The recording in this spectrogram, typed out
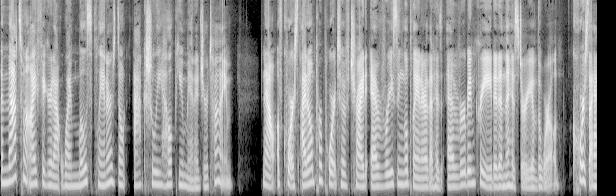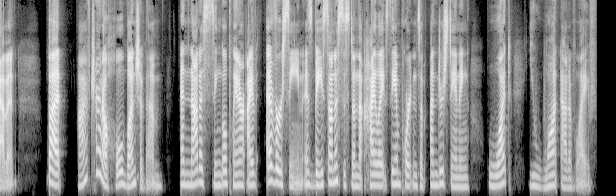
And that's when I figured out why most planners don't actually help you manage your time. Now, of course, I don't purport to have tried every single planner that has ever been created in the history of the world. Of course, I haven't. But I've tried a whole bunch of them, and not a single planner I've ever seen is based on a system that highlights the importance of understanding what you want out of life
